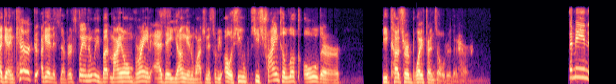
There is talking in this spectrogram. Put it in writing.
again, character. Again, it's never explained in the movie, but my own brain as a youngin watching this movie, oh, she she's trying to look older because her boyfriend's older than her. I mean,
